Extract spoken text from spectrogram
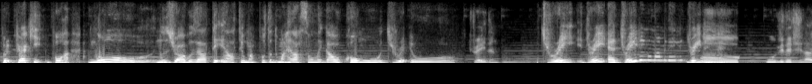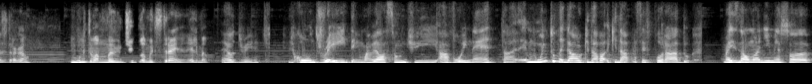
Pi- Pior que, porra, no, nos jogos ela tem, ela tem uma puta de uma relação legal com o. Dra- o Drayden? Dra, Dra, é Drayden o nome dele? Drayden, né? O, o líder de ginásio do dragão? O Uhum. que tem uma mandíbula muito estranha? Ele mesmo. É o Drayden. Com o Drayden, uma relação de avô e neta. É muito legal, que dá, que dá pra ser explorado. Mas não, no anime é só.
